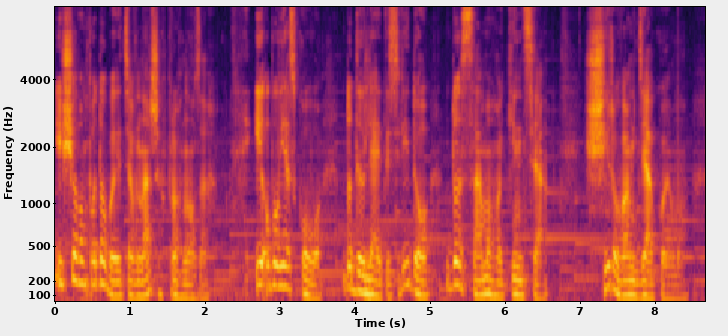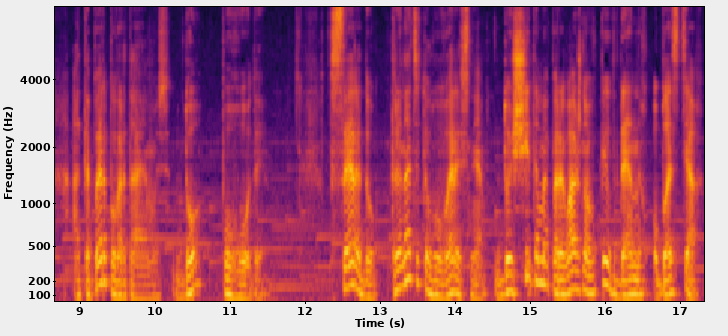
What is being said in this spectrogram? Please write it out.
і що вам подобається в наших прогнозах. І обов'язково додивляйтесь відео до самого кінця. Щиро вам дякуємо. А тепер повертаємось до погоди. В середу, 13 вересня, дощитиме переважно в південних областях.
